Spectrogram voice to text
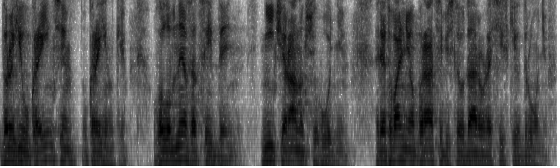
Дорогі українці, українки, головне за цей день. Ніч і ранок сьогодні. Рятувальні операції після удару російських дронів.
